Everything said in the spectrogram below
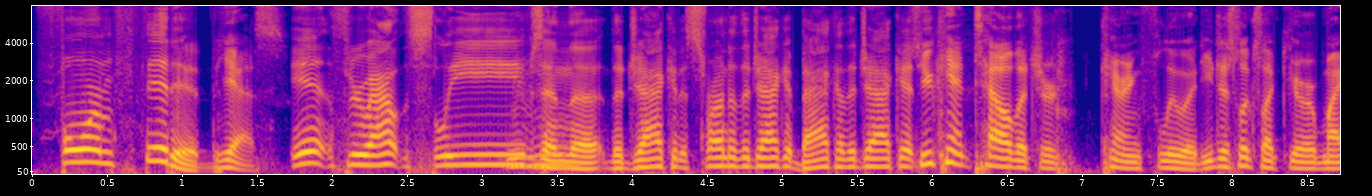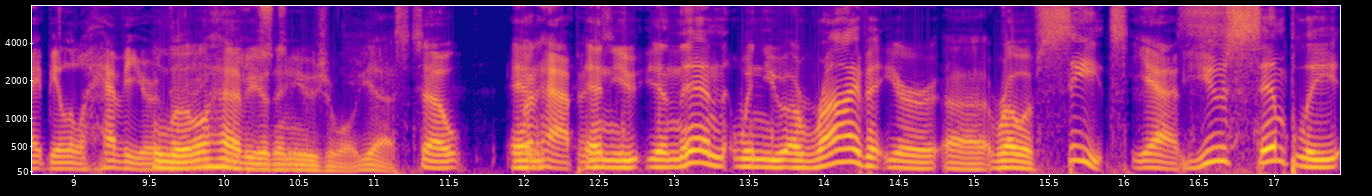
form fitted Yes. in, throughout the sleeves and the the jacket. It's front of the jacket, back of the jacket. Mm-hmm. So you can't tell that you're carrying fluid. You just looks like you might be a little heavier. a little heavier than to. usual. Yes. So And, what happens? And you and then when you arrive at your uh, row of seats, Yes. you simply,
